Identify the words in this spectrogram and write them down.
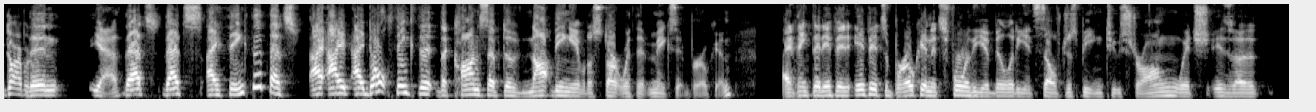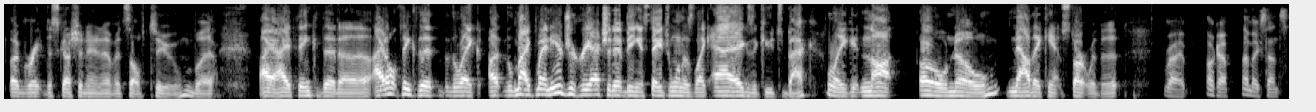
Garbage. then yeah that's that's i think that that's I, I i don't think that the concept of not being able to start with it makes it broken. I think that if it if it's broken it's for the ability itself just being too strong which is a a great discussion in and of itself too but i i think that uh i don't think that like uh, like my knee-jerk reaction at being a stage one is like ah Exeggcutes back. Like not oh no now they can't start with it Right. Okay, that makes sense.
